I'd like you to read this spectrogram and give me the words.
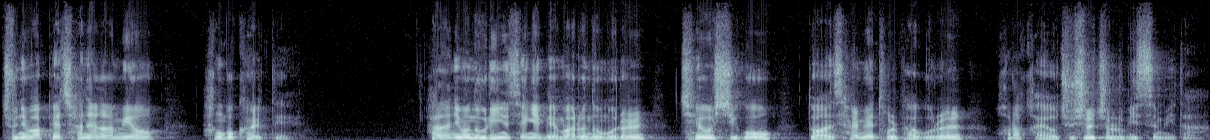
주님 앞에 찬양하며 항복할 때 하나님은 우리 인생의 메마른 우물을 채우시고 또한 삶의 돌파구를 허락하여 주실 줄로 믿습니다.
